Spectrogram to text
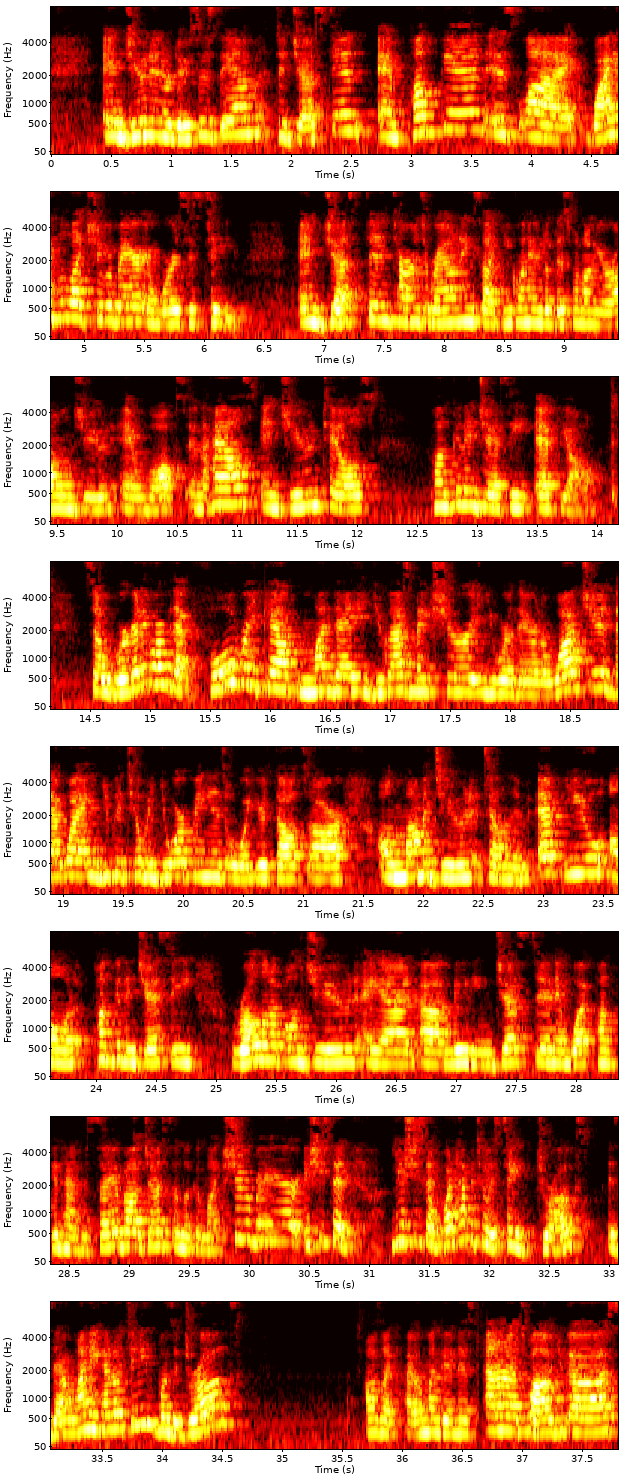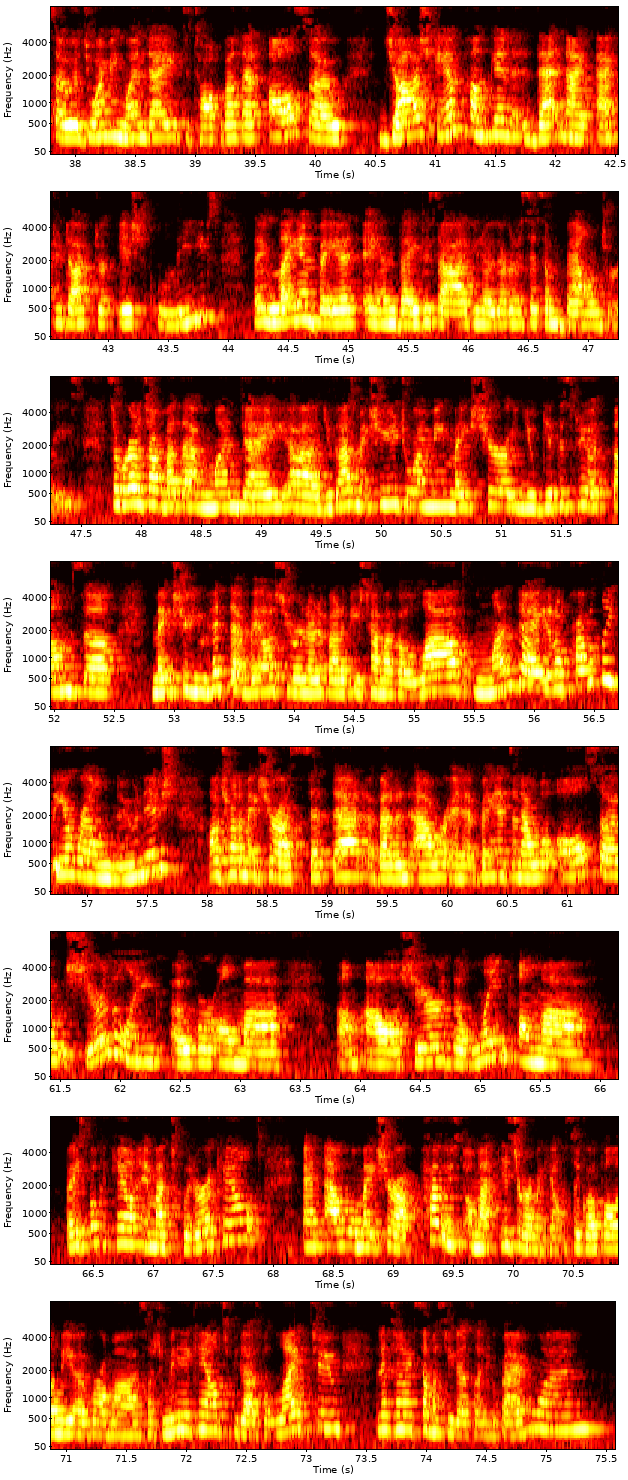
and June introduces them to Justin and Pumpkin is like, why he look like Sugar Bear and where's his teeth? And Justin turns around and he's like, you can handle this one on your own, June, and walks in the house. And June tells Pumpkin and Jesse, F y'all. So we're to go over that full recap Monday. You guys make sure you are there to watch it. That way you can tell me your opinions or what your thoughts are on Mama June telling them F you, on Pumpkin and Jesse rolling up on June and uh, meeting Justin and what Pumpkin had to say about Justin looking like Sugar Bear. And she said, yeah, she said, what happened to his teeth? Drugs? Is that why he ain't got no teeth? Was it drugs? I was like, oh my goodness. I don't know, it's wild, you guys. So join me Monday to talk about that. Also, Josh and Pumpkin that night after Dr. Ish leaves, they lay in bed and they decide, you know, they're going to set some boundaries. So we're going to talk about that Monday. Uh, you guys make sure you join me. Make sure you give this video a thumbs up. Make sure you hit that bell so you're notified of each time I go live. Monday, it'll probably be around noonish. I'll try to make sure I set that about an hour in advance. And I will also share the link over on my um, I'll share the link on my Facebook account and my Twitter account, and I will make sure I post on my Instagram account. So go follow me over on my social media accounts if you guys would like to. And until next time, I'll see you guys later. Goodbye, everyone.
